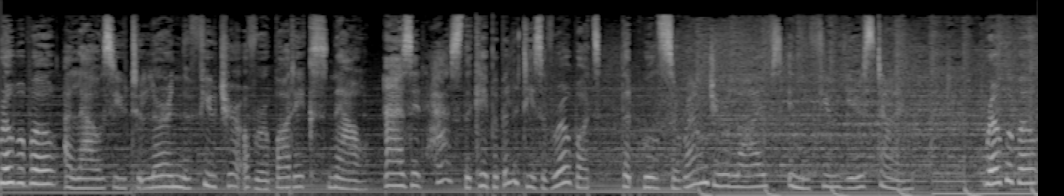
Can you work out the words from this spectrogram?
Robobo allows you to learn the future of robotics now, as it has the capabilities of robots that will surround your lives in a few years' time. Robobo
